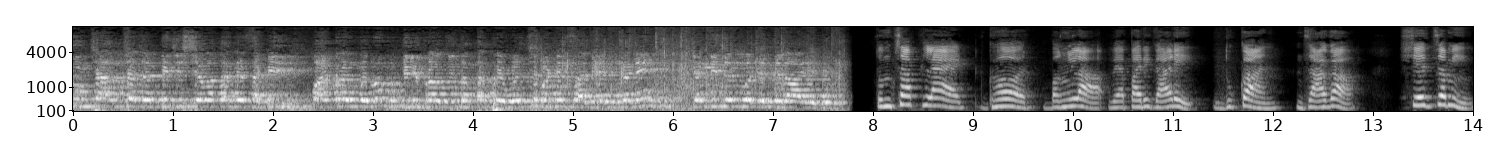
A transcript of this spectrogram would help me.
तुमच्या आमच्या जनतेची सेवा करण्यासाठी पांडुरंग म्हणून दिलीपरावजी दत्तात्रय वळसे पाटील साहेब या ठिकाणी त्यांनी जन्म घेतलेला आहे. तुमचा फ्लॅट घर बंगला व्यापारी गाडे दुकान जागा शेतजमीन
